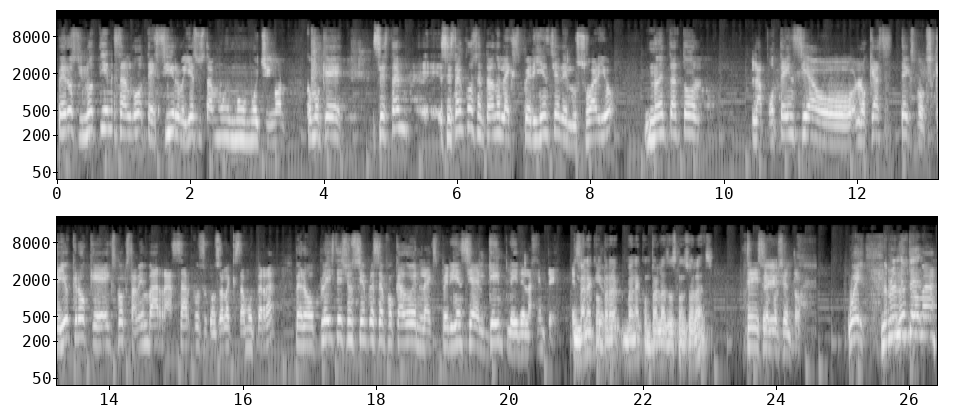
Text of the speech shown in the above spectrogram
pero si no tienes algo te sirve y eso está muy, muy, muy chingón. Como que se están, eh, se están concentrando en la experiencia del usuario, no en tanto la potencia o lo que hace Xbox, que yo creo que Xbox también va a arrasar con su consola que está muy perra, pero PlayStation siempre se ha enfocado en la experiencia, el gameplay de la gente. Eso ¿Van a comprar, van a comprar las dos consolas? Sí, 100%. Güey, Normalmente- no es broma,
